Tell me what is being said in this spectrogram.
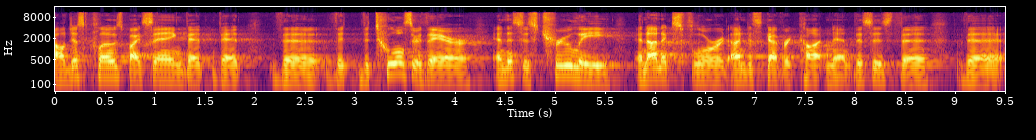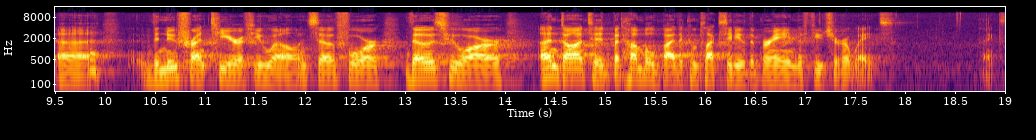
I'll just close by saying that, that the, the, the tools are there, and this is truly an unexplored, undiscovered continent. This is the, the, uh, the new frontier, if you will. And so, for those who are undaunted but humbled by the complexity of the brain, the future awaits. Thanks.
